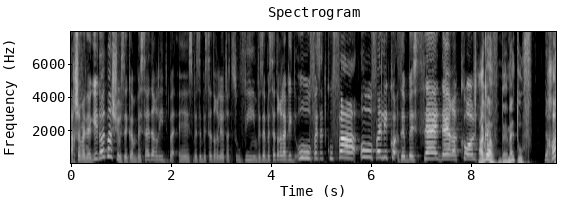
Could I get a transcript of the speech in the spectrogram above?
עכשיו אני אגיד עוד משהו, זה גם בסדר להתבאס, וזה בסדר להיות עצובים, וזה בסדר להגיד, אוף, איזה תקופה, אוף, אין לי כוח, זה בסדר, הכל טוב. אגב, באמת אוף. נכון,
